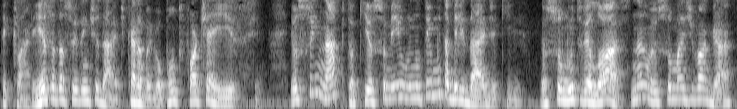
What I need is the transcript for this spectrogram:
Ter clareza da sua identidade. Caramba, meu ponto forte é esse. Eu sou inapto aqui, eu sou meio. não tenho muita habilidade aqui. Eu sou muito veloz? Não, eu sou mais devagar.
